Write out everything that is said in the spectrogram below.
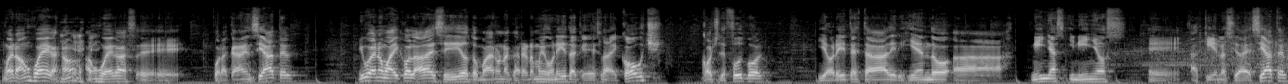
Bueno, aún juegas, ¿no? aún juegas eh, eh, por acá en Seattle. Y bueno, Michael ha decidido tomar una carrera muy bonita que es la de coach, coach de fútbol. Y ahorita está dirigiendo a niñas y niños aquí en la ciudad de Seattle.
